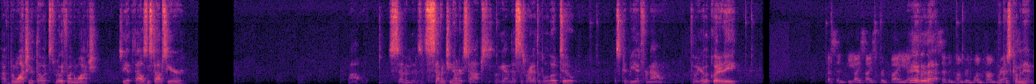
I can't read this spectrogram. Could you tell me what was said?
I've been watching it though. It's really fun to watch. So you had thousand stops here. Wow. Seven it's seventeen hundred stops. So again, this is right at the blue load too. This could be it for now. Fill your liquidity. S&P Ice Iceberg buy ES. Hey, look at that. 701 Look who's coming in.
